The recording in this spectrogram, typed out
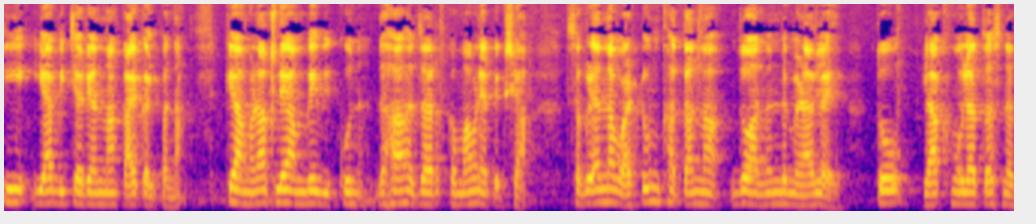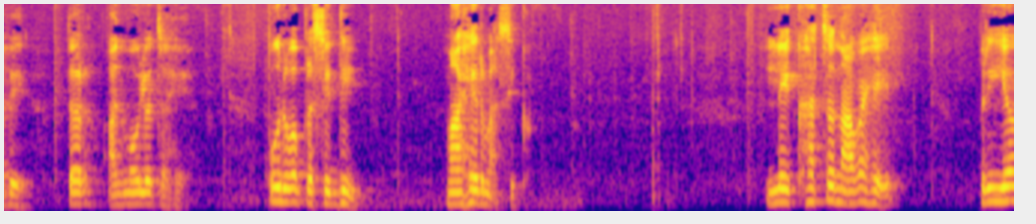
की या बिचाऱ्यांना काय कल्पना? की अंगणातले आंबे विकून दहा हजार कमावण्यापेक्षा सगळ्यांना वाटून खाताना जो आनंद मिळालाय तो लाख मोलाचाच नव्हे तर अनमोलच आहे. पूर्वप्रसिद्धी माहेर मासिक. लेखाचं नाव आहे प्रिय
